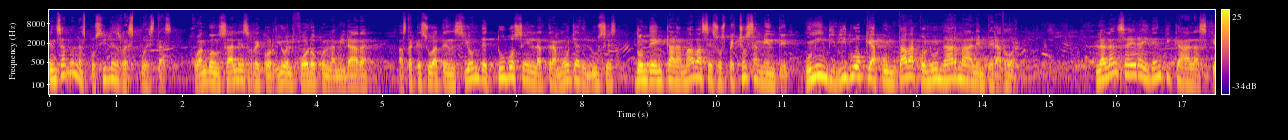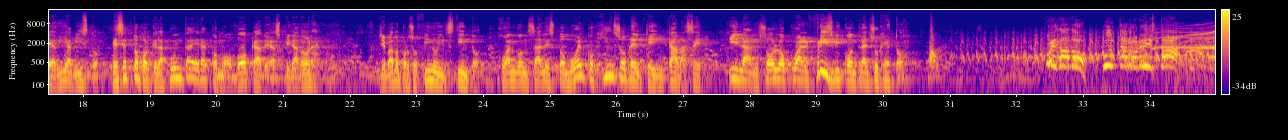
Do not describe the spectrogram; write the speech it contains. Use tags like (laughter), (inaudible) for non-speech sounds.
Pensando en las posibles respuestas, Juan González recorrió el foro con la mirada hasta que su atención detúvose en la tramoya de luces donde encaramábase sospechosamente un individuo que apuntaba con un arma al emperador. La lanza era idéntica a las que había visto, excepto porque la punta era como boca de aspiradora. Llevado por su fino instinto, Juan González tomó el cojín sobre el que hincábase y lanzólo cual frisbee contra el sujeto. ¡Cuidado! ¡Un terrorista!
